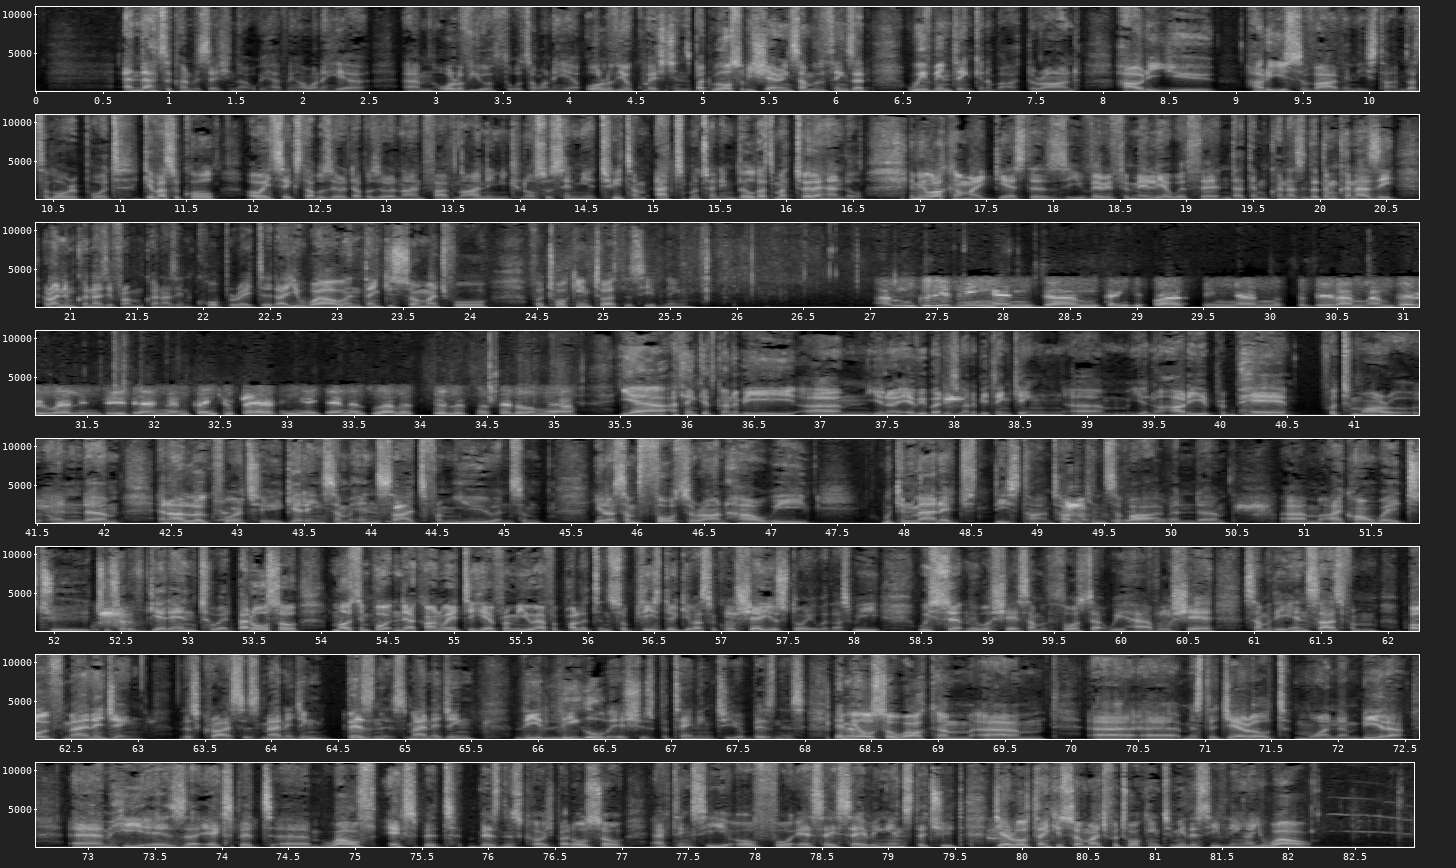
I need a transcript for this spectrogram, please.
And that's a conversation that we're having. I want to hear um, all of your thoughts. I want to hear all of your questions. But we'll also be sharing some of the things that we've been thinking about around how do you how do you survive in these times? That's a law report. Give us a call, 086 00959, and you can also send me a tweet. I'm at Motsoeneng Bill. That's my Twitter handle. Let me welcome my guest, as you're very familiar with uh, Ndatem Mkhwanazi. Ndatem Mkhwanazi, Ronny Mkhwanazi from Mkhwanazi Incorporated. Are you well? And thank you so much for, for talking to us this evening. Um, good evening, and um, thank you for asking, um, Mr. Bill. I'm, I'm very well indeed, and, and thank you for having me again, as well as the listeners at home. Yeah, yeah. I think it's going to be, um, you know, everybody's going to be thinking, um, you know, how do you prepare for tomorrow? And um, and I look forward to getting some insights from you and some, you know, some thoughts around how we we can manage these times, how we can survive. And um, um, I can't wait to to sort of get into it. But also, most importantly, I can't wait to hear from you, Afropolitans. So please do give us a call. Share your story with us. We we certainly will share some of the thoughts that we have. We'll share some of the insights from both managing this crisis, managing business, managing the legal issues pertaining to your business. Let me also welcome um, uh, uh, Mr. Gerald Mwandiambira. Um, he is an expert, um, wealth expert, business coach, but also acting CEO for SA Saving Institute. Gerald, thank you so much for talking to me this evening. Are you well?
